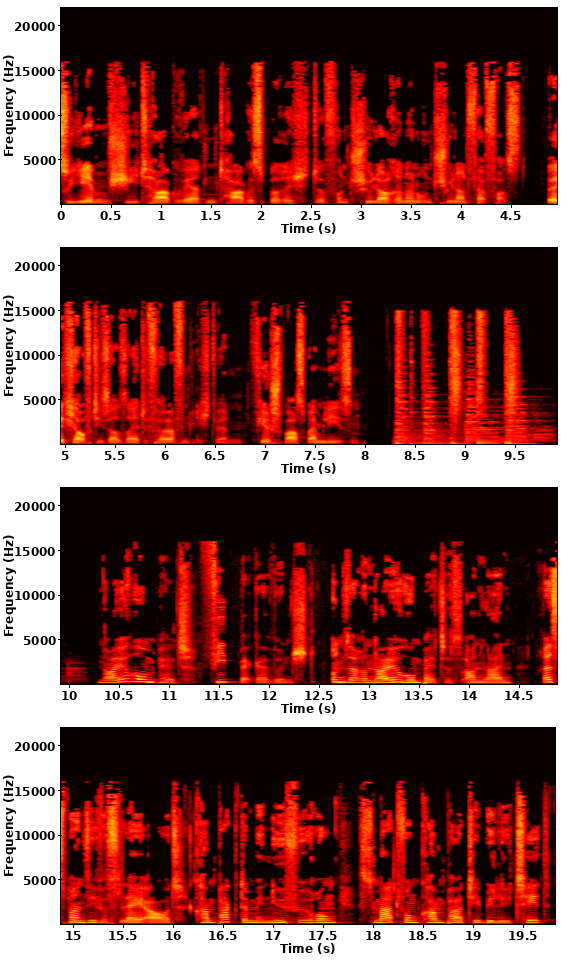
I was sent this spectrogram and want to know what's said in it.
Zu jedem Skitag werden Tagesberichte von Schülerinnen und Schülern verfasst, welche auf dieser Seite veröffentlicht werden. Viel Spaß beim Lesen. Neue Homepage. Feedback erwünscht. Unsere neue Homepage ist online responsives Layout, kompakte Menüführung, Smartphone-Kompatibilität,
